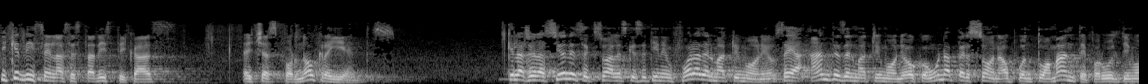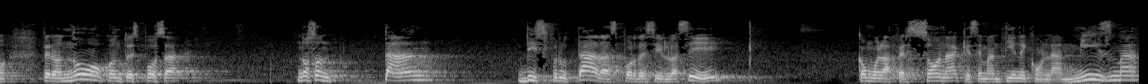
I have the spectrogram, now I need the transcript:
¿Y qué dicen las estadísticas hechas por no creyentes? Que las relaciones sexuales que se tienen fuera del matrimonio, sea antes del matrimonio o con una persona o con tu amante por último, pero no con tu esposa, no son tan disfrutadas, por decirlo así, como la persona que se mantiene con la misma,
